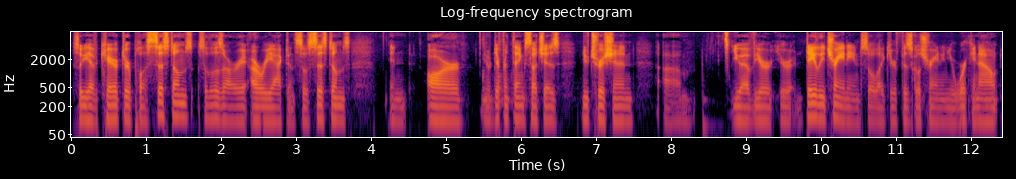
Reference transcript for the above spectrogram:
So you have character plus systems. So those are our reactants. So systems and are you know different things such as nutrition. Um, you have your your daily training, so like your physical training, you're working out.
